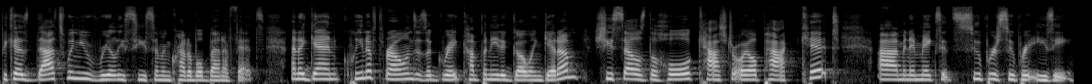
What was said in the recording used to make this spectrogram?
because that's when you really see some incredible benefits. And again, Queen of Thrones is a great company to go and get them. She sells the whole castor oil pack kit um, and it makes it super, super easy.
